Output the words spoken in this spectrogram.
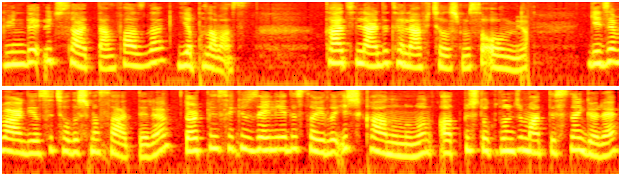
günde 3 saatten fazla yapılamaz. Tatillerde telafi çalışması olmuyor. Gece vardiyası çalışma saatleri 4857 sayılı İş Kanunu'nun 69. maddesine göre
